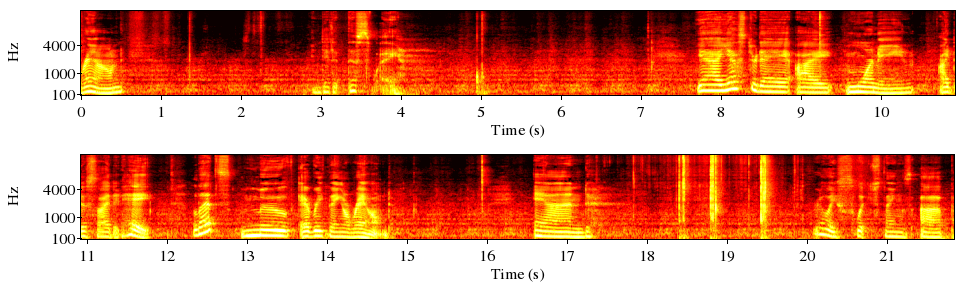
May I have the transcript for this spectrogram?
around and did it this way. Yeah, yesterday I morning I decided, hey, let's move everything around. And really switch things up.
